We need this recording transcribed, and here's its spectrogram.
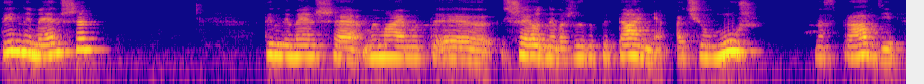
Тим не менше, тим не менше, ми маємо е, ще одне важливе питання: а чому ж? Насправді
